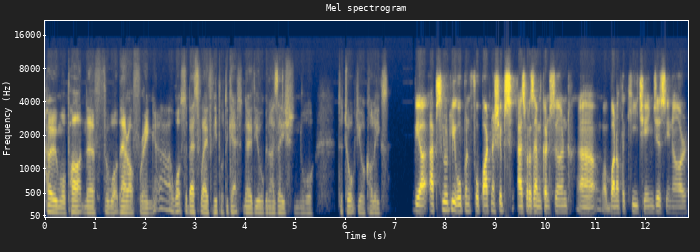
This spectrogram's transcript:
home or partner for what they're offering, uh, what's the best way for people to get to know the organization or to talk to your colleagues? We are absolutely open for partnerships as far as I'm concerned. Uh, one of the key changes in our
